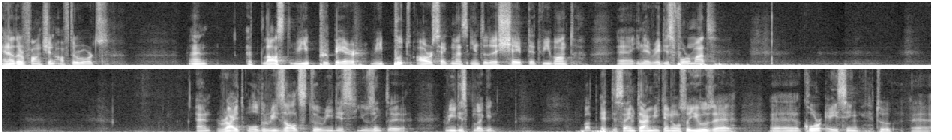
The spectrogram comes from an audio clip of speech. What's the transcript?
another function afterwards. And at last, we prepare, we put our segments into the shape that we want uh, in a Redis format. And write all the results to Redis using the Redis plugin. But at the same time, we can also use a, a core async to uh,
